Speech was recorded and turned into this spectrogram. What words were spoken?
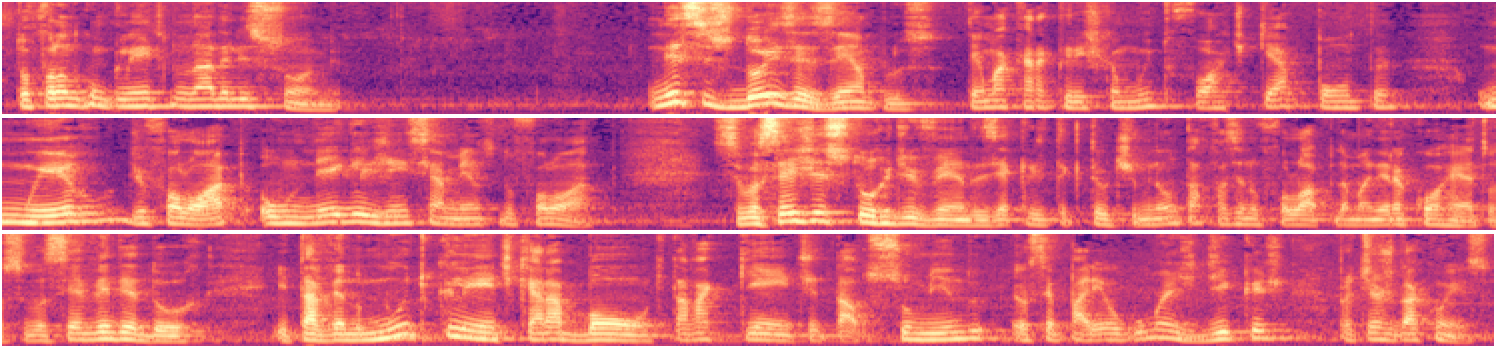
estou falando com um cliente do nada ele some. Nesses dois exemplos, tem uma característica muito forte que aponta um erro de follow-up ou um negligenciamento do follow-up. Se você é gestor de vendas e acredita que teu time não está fazendo follow-up da maneira correta, ou se você é vendedor e está vendo muito cliente que era bom, que estava quente e tal, sumindo, eu separei algumas dicas para te ajudar com isso.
